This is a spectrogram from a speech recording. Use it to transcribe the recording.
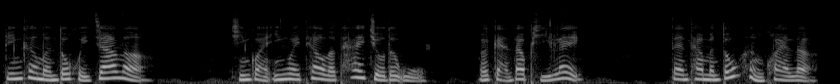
宾客们都回家了。尽管因为跳了太久的舞而感到疲累，但他们都很快乐。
